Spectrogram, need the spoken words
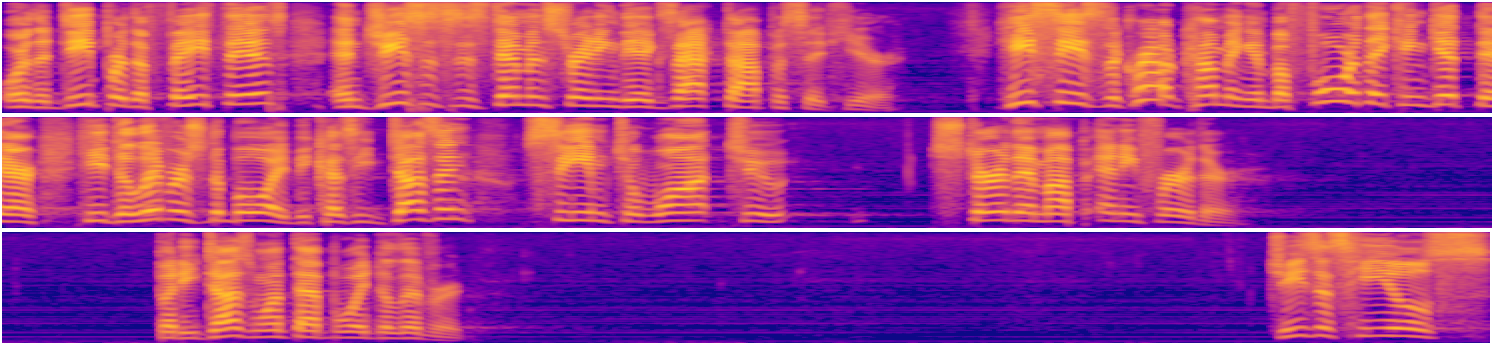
or the deeper the faith is. And Jesus is demonstrating the exact opposite here. He sees the crowd coming, and before they can get there, he delivers the boy because he doesn't seem to want to stir them up any further. But he does want that boy delivered. Jesus heals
